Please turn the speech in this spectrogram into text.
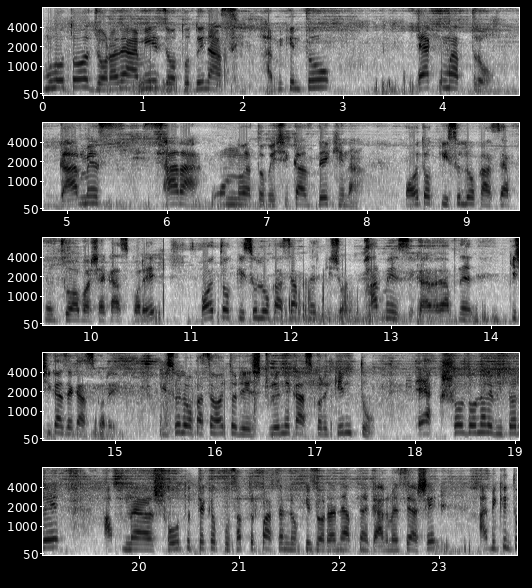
মূলত জর্ডানে আমি যতদিন আছি, আমি কিন্তু একমাত্র গার্মেন্টস ছাড়া অন্য এত বেশি কাজ দেখি না। হয়তো কিছু লোক আছে আপনার জোয়া বাসায় কাজ করে, হয়তো কিছু লোক আছে আপনার কিছু ফার্মেসি আপনার কৃষিকাজে কাজ করে। কিছু লোক আছে হয়তো রেস্টুরেন্টে কাজ করে, কিন্তু একশো জনের ভিতরে আপনার সত্তর থেকে পঁচাত্তর পার্সেন্ট লোকই জড়ানে আপনার গার্মেন্টসে আসে। আমি কিন্তু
